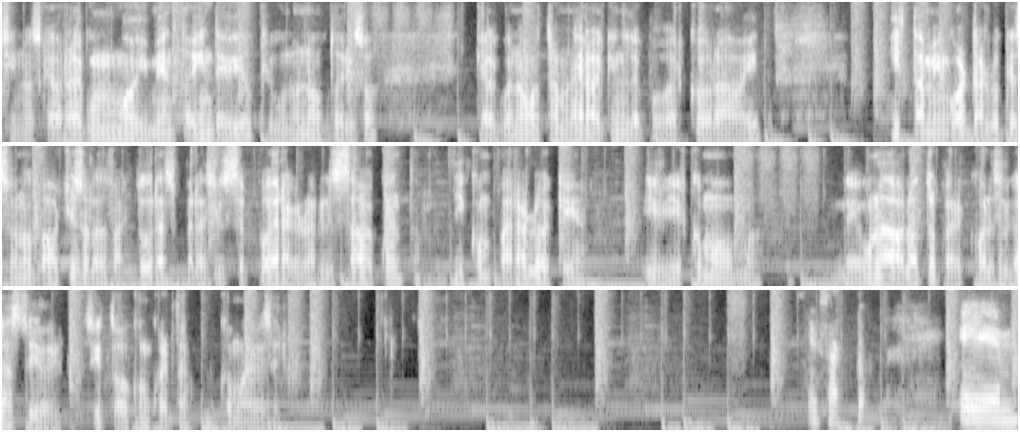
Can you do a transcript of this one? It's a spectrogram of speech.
si no es que habrá algún movimiento indebido que uno no autorizó, que de alguna u otra manera alguien le pudo haber cobrado ahí. Y también guardar lo que son los vouchers o las facturas para si usted puede agarrar el estado de cuenta y compararlo de que y ir como de un lado al otro para ver cuál es el gasto y ver si todo concuerda como debe ser. Exacto. Em,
